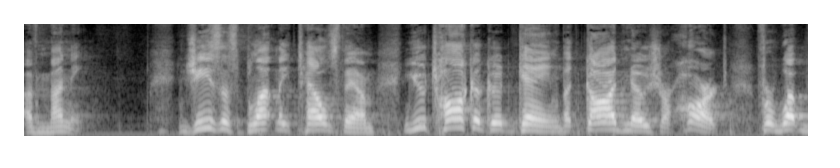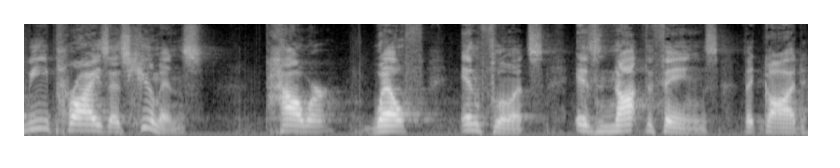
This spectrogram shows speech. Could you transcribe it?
of money. Jesus bluntly tells them, You talk a good game, but God knows your heart. For what we prize as humans, power, wealth, influence, is not the things that God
